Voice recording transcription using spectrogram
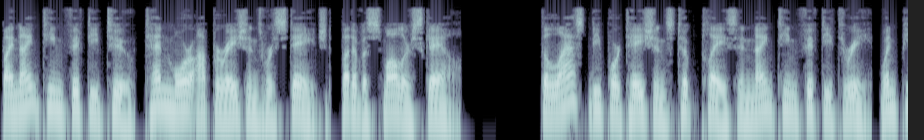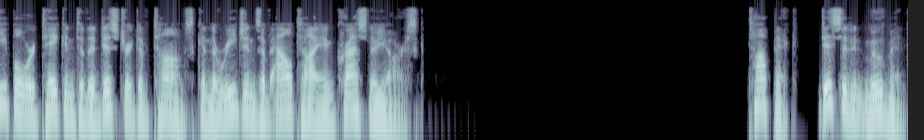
By 1952, ten more operations were staged, but of a smaller scale. The last deportations took place in 1953, when people were taken to the district of Tomsk and the regions of Altai and Krasnoyarsk. Dissident movement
